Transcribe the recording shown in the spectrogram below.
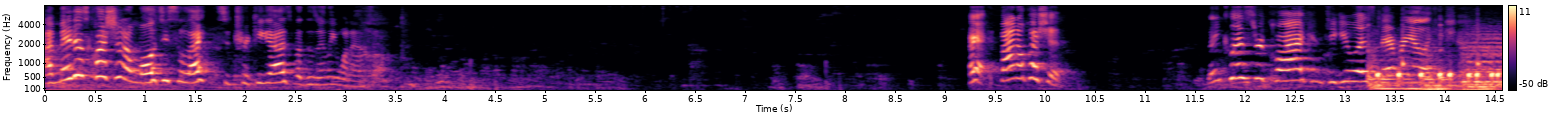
I made this question on multi-select to trick you guys, but there's only one answer. Okay, final question. Linked lists require contiguous memory allocation.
